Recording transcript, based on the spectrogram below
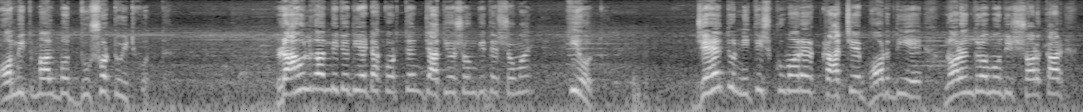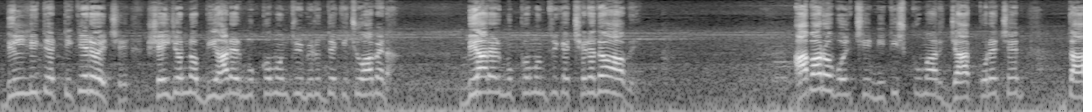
অমিত মালব দুশো টুইট করতেন। রাহুল গান্ধী যদি এটা করতেন জাতীয় সঙ্গীতের সময়, কি হতো? যেহেতু নীতিশ কুমারের ক্রাচে ভর দিয়ে নরেন্দ্র মোদীর সরকার দিল্লিতে টিকে রয়েছে, সেই জন্য বিহারের মুখ্যমন্ত্রীর বিরুদ্ধে কিছু হবে না। বিহারের মুখ্যমন্ত্রীকে ছেড়ে দেওয়া হবে। আবারও বলছি, নীতিশ কুমার যা করেছেন তা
